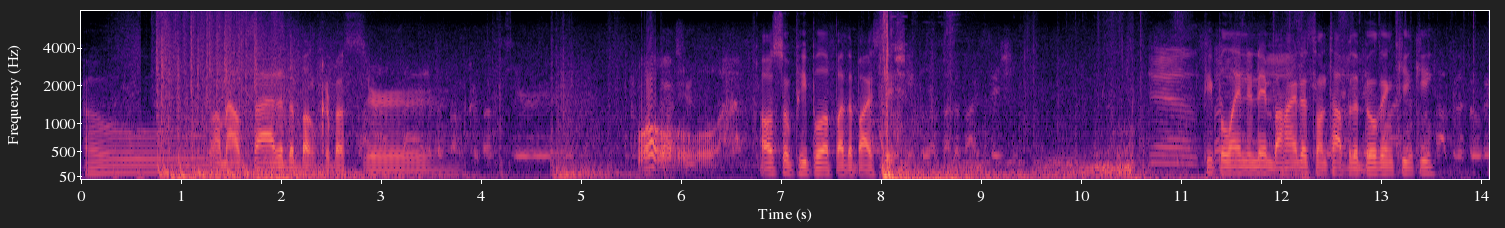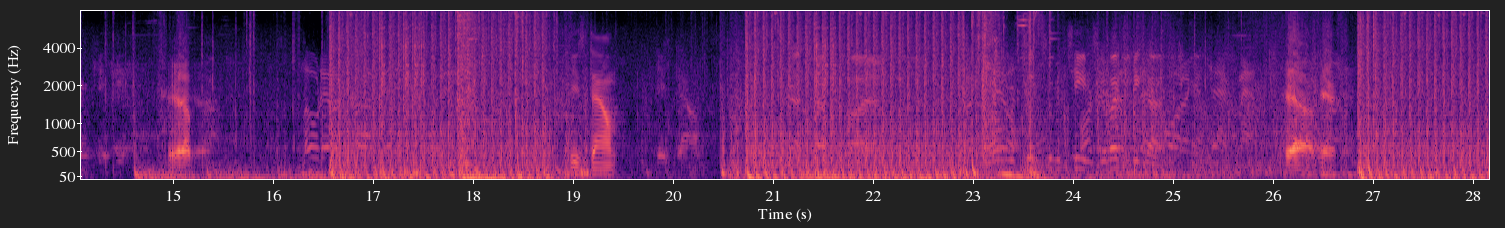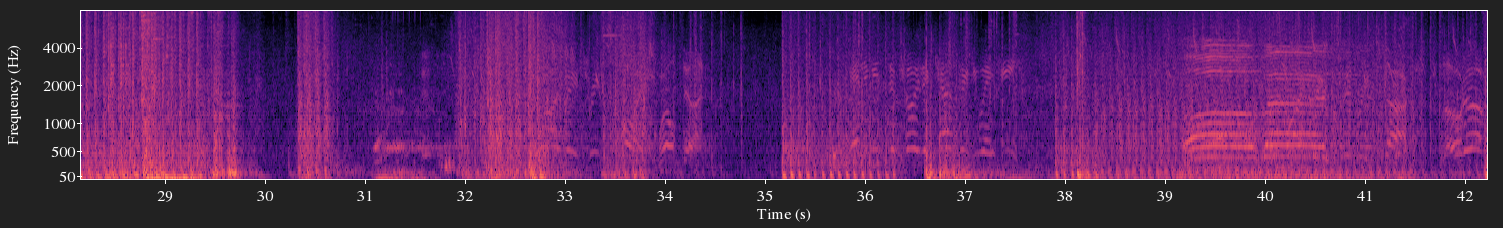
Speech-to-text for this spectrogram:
Oh, I'm outside of the bunker buster. Whoa. Also, people up by the buy station. Yeah. People landing in behind us on top of the building, Kinky. Yep. Loadout drop. He's down. Got tapped by him. Oh, two super teams. Go back to Beacon. Attack map. Yeah, I'm here. Squad mates redeployed. Well done. Enemies deployed a counter UAV. Oh, back. Been restocked. Load up.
